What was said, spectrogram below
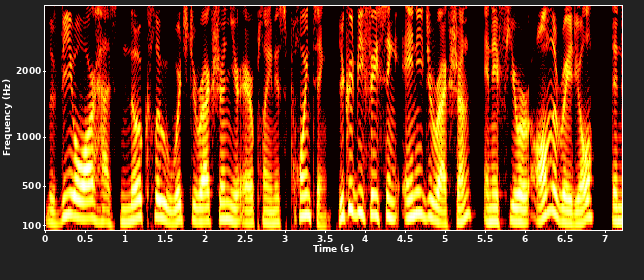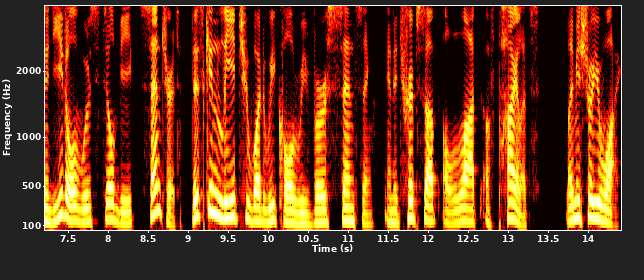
The VOR has no clue which direction your airplane is pointing. You could be facing any direction, and if you're on the radial, then the needle would still be centered. This can lead to what we call reverse sensing, and it trips up a lot of pilots. Let me show you why.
